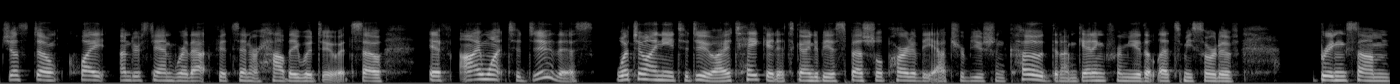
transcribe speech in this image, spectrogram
just don't quite understand where that fits in or how they would do it. So if I want to do this, what do I need to do? I take it it's going to be a special part of the attribution code that I'm getting from you that lets me sort of bring some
